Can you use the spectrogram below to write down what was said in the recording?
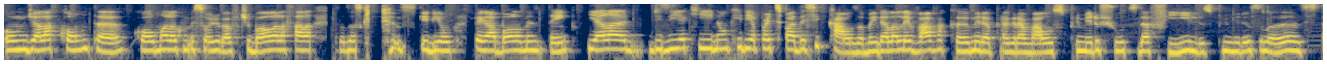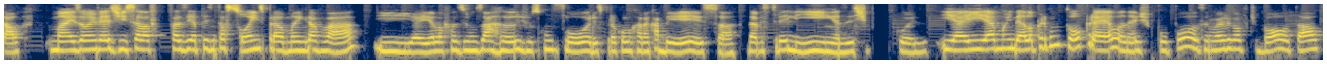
onde ela conta como ela começou a jogar futebol. Ela fala que todas as crianças queriam pegar a bola ao mesmo tempo. E ela dizia que não queria participar desse caos. A mãe dela levava a câmera para gravar os primeiros chutes da filha, os primeiros lances e tal. Mas ao invés disso, ela fazia apresentações para a mãe gravar. E aí ela fazia uns arranjos com flores para colocar na cabeça, dava estrelinhas, esse tipo coisa. E aí a mãe dela perguntou pra ela, né? Tipo, pô, você não vai jogar futebol e tal.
